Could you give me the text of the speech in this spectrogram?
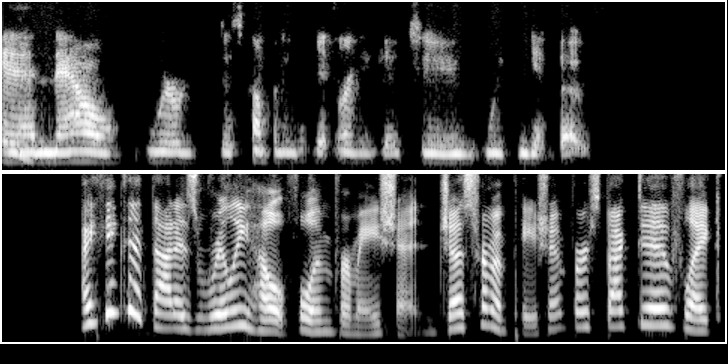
And now we're this company we're getting ready to go to. We can get both. I think that that is really helpful information just from a patient perspective. Like,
